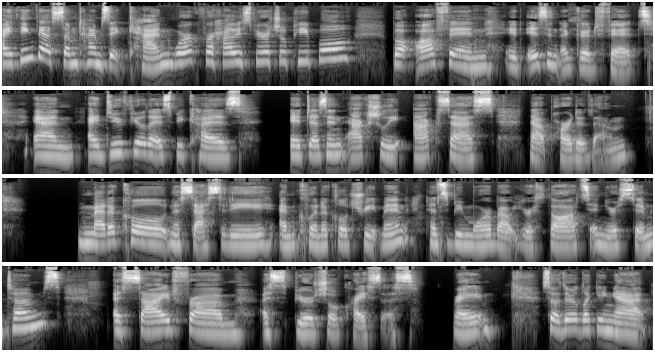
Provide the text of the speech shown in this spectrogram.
I think that sometimes it can work for highly spiritual people, but often it isn't a good fit. And I do feel that it's because it doesn't actually access that part of them. Medical necessity and clinical treatment tends to be more about your thoughts and your symptoms, aside from a spiritual crisis, right? So they're looking at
